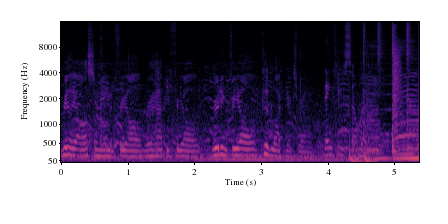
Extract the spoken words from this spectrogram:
really awesome moment for y'all. We're happy for y'all, rooting for y'all. Good luck next round. Thank you so much.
